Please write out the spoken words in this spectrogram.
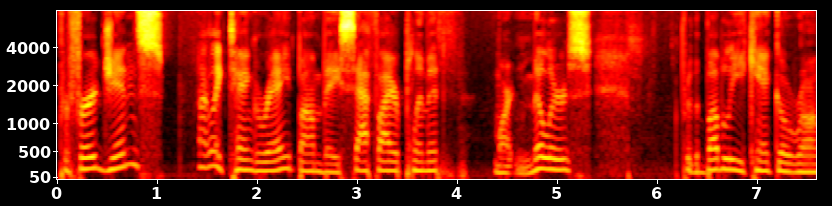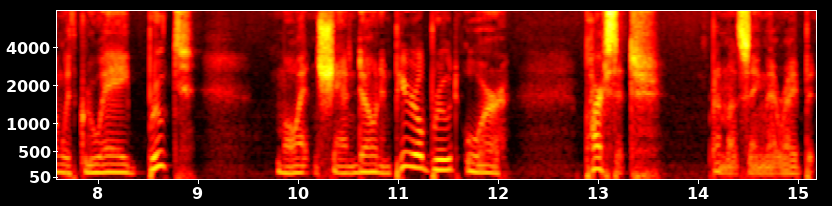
Preferred gins? I like Tanqueray, Bombay Sapphire, Plymouth, Martin Miller's. For the bubbly, you can't go wrong with Gruet Brut, Moet and Chandon Imperial Brut, or Parxet. I'm not saying that right, but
